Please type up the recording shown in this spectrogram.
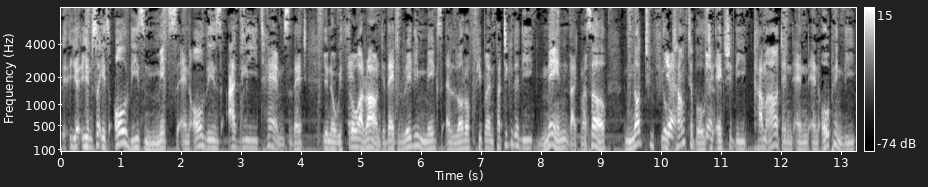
You, you know, so it's all these myths and all these ugly terms that you know we throw around that really makes a lot of people and particularly men like myself not to feel Yeah. comfortable to actually come out and, and, and openly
